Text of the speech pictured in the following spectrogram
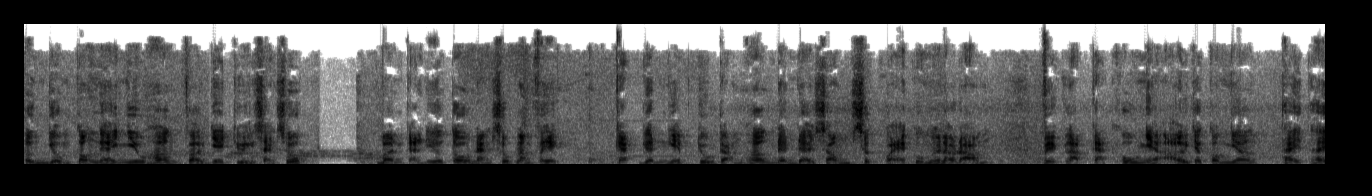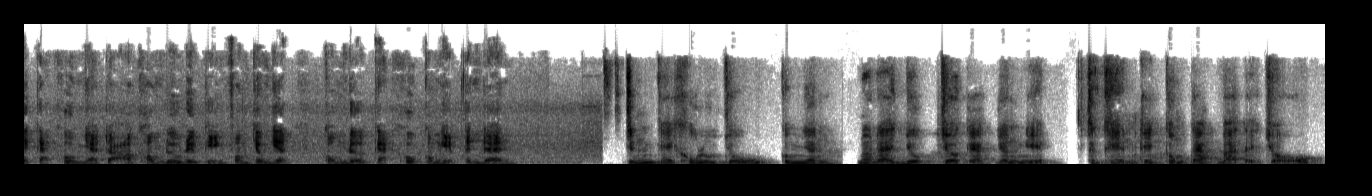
ứng dụng công nghệ nhiều hơn vào dây chuyền sản xuất. Bên cạnh yếu tố năng suất làm việc, các doanh nghiệp chú trọng hơn đến đời sống, sức khỏe của người lao động. Việc lập các khu nhà ở cho công nhân thay thế các khu nhà trọ không đủ điều kiện phòng chống dịch cũng được các khu công nghiệp tính đến. Chính cái khu lưu trú công nhân nó đã giúp cho các doanh nghiệp thực hiện cái công tác ba tại chỗ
